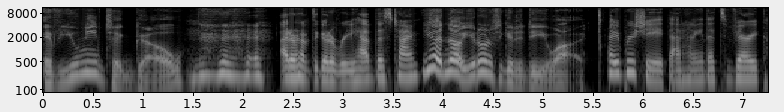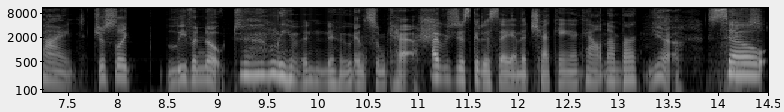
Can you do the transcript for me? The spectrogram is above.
If you need to go, I don't have to go to rehab this time. yeah, no, you don't have to get a DUI. I appreciate that, honey. That's very kind. Just like leave a note Leave a note. and some cash. I was just gonna say in the checking account number. yeah. So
